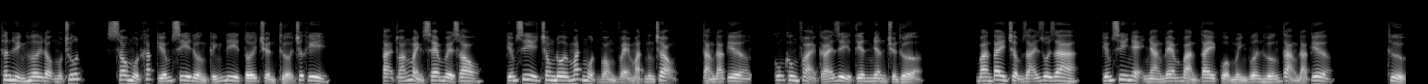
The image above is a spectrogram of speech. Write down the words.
Thân hình hơi động một chút, sau một khắc kiếm si đường kính đi tới truyền thừa trước khi. Tại thoáng mảnh xem về sau, kiếm si trong đôi mắt một vòng vẻ mặt nghiêm trọng, tảng đá kia cũng không phải cái gì tiên nhân truyền thừa. Bàn tay chậm rãi duỗi ra, kiếm si nhẹ nhàng đem bàn tay của mình vươn hướng tảng đá kia. Thử.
